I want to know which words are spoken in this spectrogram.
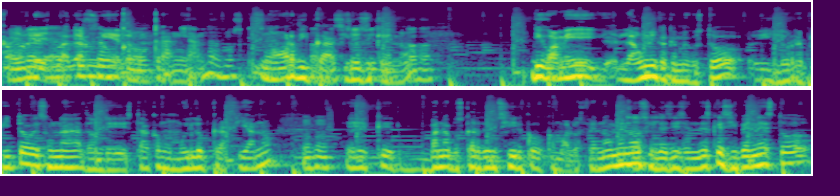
¿cómo me les va a que dar son miedo?". como ucranianas, no sé qué sean. Nórdicas y no sé qué, ¿no? Ajá. Digo, a mí la única que me gustó, y lo repito, es una donde está como muy Lovecraftiano, eh, que van a buscar de un circo como a los fenómenos y les dicen, es que si ven esto,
